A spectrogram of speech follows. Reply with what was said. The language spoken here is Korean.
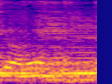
love.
